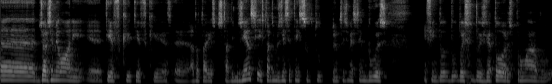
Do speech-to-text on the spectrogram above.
Uh, Giorgia Meloni teve que, teve que adotar este estado de emergência. E estado de emergência tem, sobretudo, durante seis meses, tem duas, enfim, do- do- dois, dois vetores. Por um lado,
